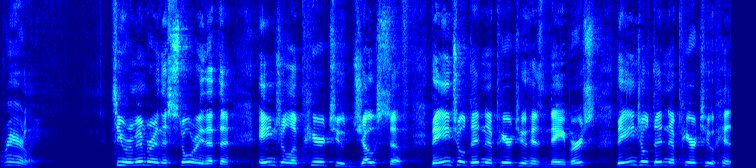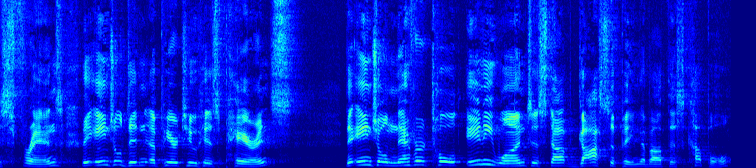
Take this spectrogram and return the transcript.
Rarely. See, remember in this story that the angel appeared to Joseph. The angel didn't appear to his neighbors. The angel didn't appear to his friends. The angel didn't appear to his parents. The angel never told anyone to stop gossiping about this couple.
